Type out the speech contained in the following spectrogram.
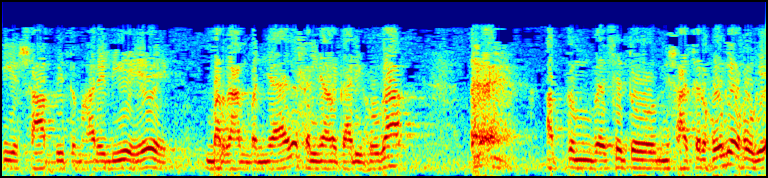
कि ये साप भी तुम्हारे लिए मरदान बन जाएगा, कल्याणकारी होगा। अब तुम वैसे तो निशाचर हो गए होगे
